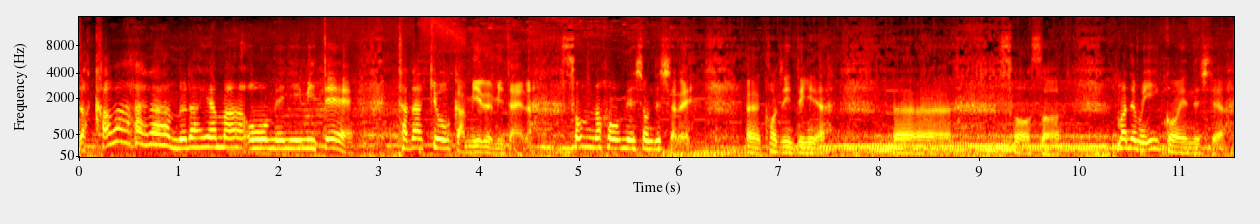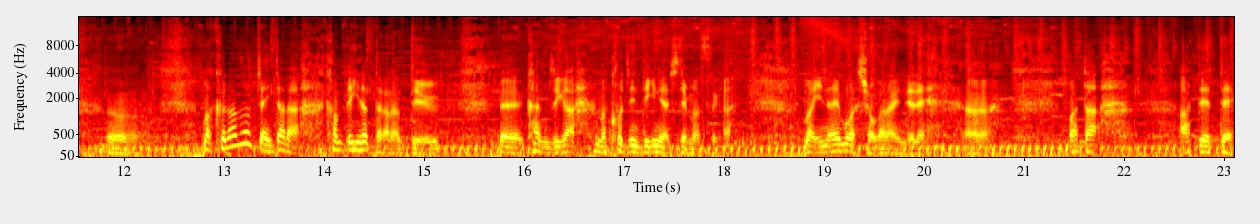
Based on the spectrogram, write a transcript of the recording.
だ川原村山多めに見て、多田京香見るみたいな、そんなフォーメーションでしたね、うん、個人的には。うん、そうそう。まあでもいい公演でしたよ。うん。まあ、倉蔵ちゃんいたら完璧だったかなっていう、えー、感じが、まあ、個人的にはしてますが、まあ、いないもんはしょうがないんでね、うん、また当てて、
